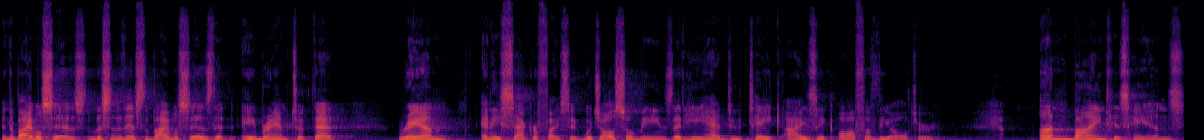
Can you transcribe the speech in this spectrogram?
And the Bible says, listen to this the Bible says that Abraham took that ram and he sacrificed it, which also means that he had to take Isaac off of the altar, unbind his hands,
